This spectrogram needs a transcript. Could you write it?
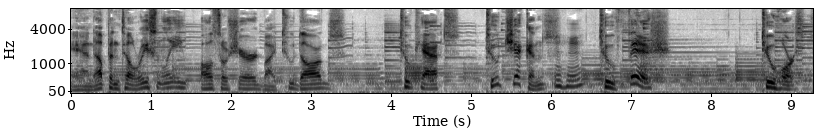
And up until recently, also shared by two dogs, two cats, two chickens, Mm-hmm. two fish, two horses.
